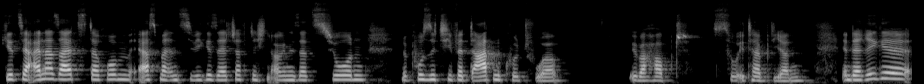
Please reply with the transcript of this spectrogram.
geht es ja einerseits darum, erstmal in zivilgesellschaftlichen Organisationen eine positive Datenkultur überhaupt zu etablieren. In der Regel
